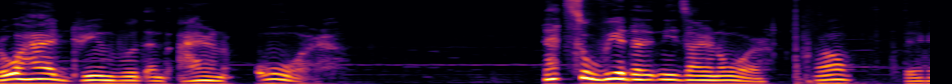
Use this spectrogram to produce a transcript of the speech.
Rawhide, greenwood, and iron ore. That's so weird that it needs iron ore. Well, okay.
